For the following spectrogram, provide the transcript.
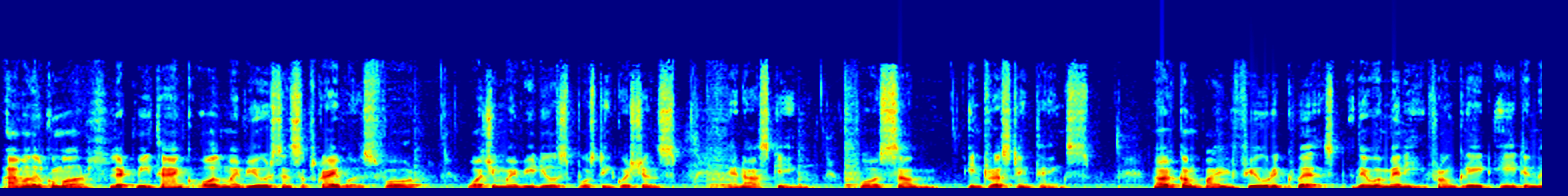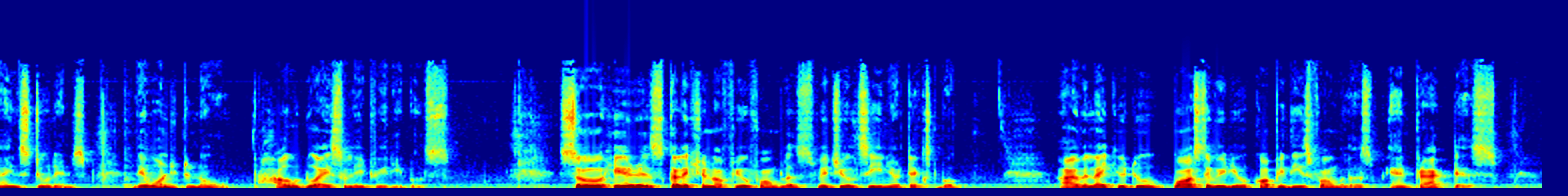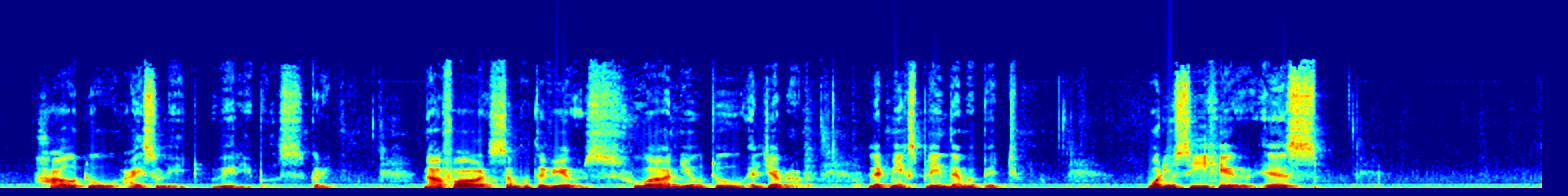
I'm Anil Kumar. Let me thank all my viewers and subscribers for watching my videos, posting questions, and asking for some interesting things. Now, I've compiled few requests. There were many from grade 8 and 9 students. They wanted to know how to isolate variables. So here is collection of few formulas which you'll see in your textbook. I would like you to pause the video, copy these formulas and practice how to isolate variables, correct? Now for some of the viewers who are new to algebra, let me explain them a bit. What you see here is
